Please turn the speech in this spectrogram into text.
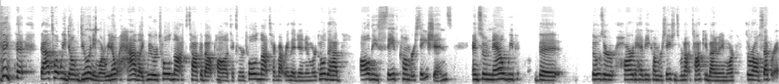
think that that's what we don't do anymore. We don't have, like, we were told not to talk about politics, we were told not to talk about religion, and we're told to have all these safe conversations. And so now we've, the those are hard, heavy conversations. We're not talking about them anymore. So we're all separate.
